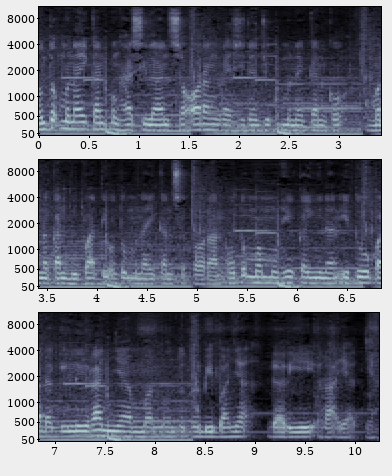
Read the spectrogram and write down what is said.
Untuk menaikkan penghasilan, seorang residen cukup menekan menekan bupati untuk menaikkan setoran. Untuk memenuhi keinginan itu, pada gilirannya menuntut lebih banyak dari rakyatnya.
